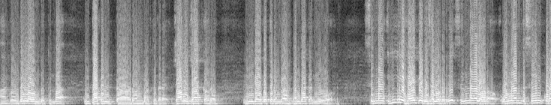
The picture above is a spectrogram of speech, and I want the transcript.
ಹಾಗೂ ಇದರಲ್ಲೂ ಒಂದು ತುಂಬ ಇಂಪಾರ್ಟೆಂಟ್ ರೋಲ್ ಮಾಡ್ತಿದ್ದಾರೆ. ಜಾಲಿ ಜಾಕ್ ಅವರು, ನಿಮಗೆ ಗೊತ್ತಿರಂಗೆ ಅವ್ರು ಬಂದಾಗ ನೀವು ಸಿನಿಮಾ, ಇಲ್ಲಿ ಹೇಗೆ ವಿಸಲ್ ಹೊಡೆದ್ರಿ ಸಿನಿಮಾದಲ್ಲಿ ಅವರು ಒಂದೊಂದು ಸೀನ್ ಕೂಡ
